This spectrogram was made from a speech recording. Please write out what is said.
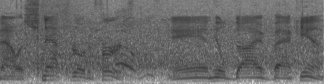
Now a snap throw to first. And he'll dive back in.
